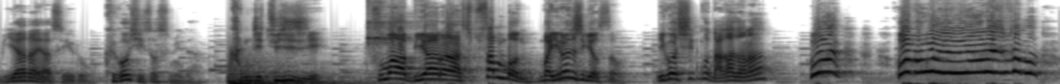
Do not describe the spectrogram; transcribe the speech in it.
미아라 야스히로 그것이 있었습니다. 간지 뒤지지. 부마 미아라 13번 막 이런 식이었어. 이거 신고 나가잖아. 와, 와 부마 미아라 13번.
